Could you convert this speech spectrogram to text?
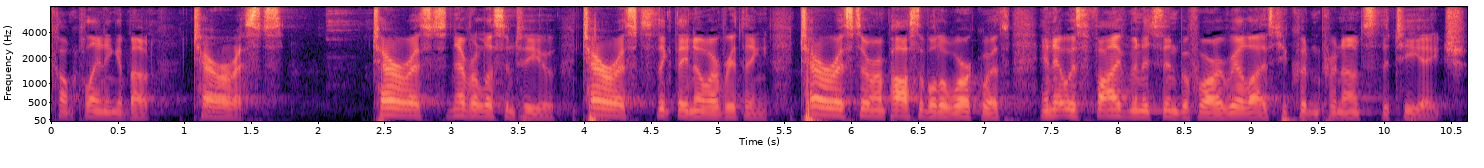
complaining about terrorists. Terrorists never listen to you. Terrorists think they know everything. Terrorists are impossible to work with. And it was five minutes in before I realized he couldn't pronounce the TH.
